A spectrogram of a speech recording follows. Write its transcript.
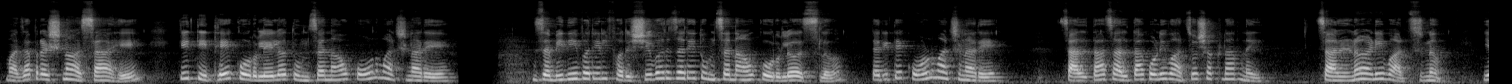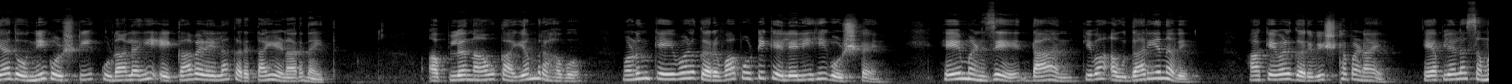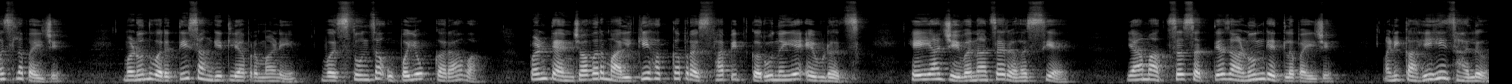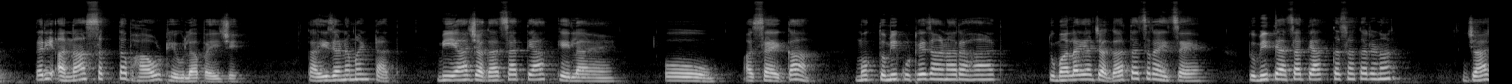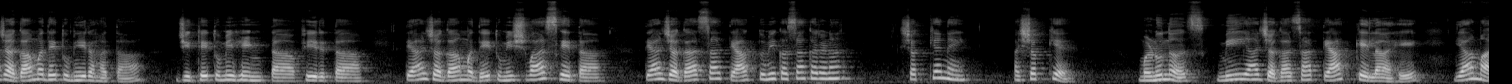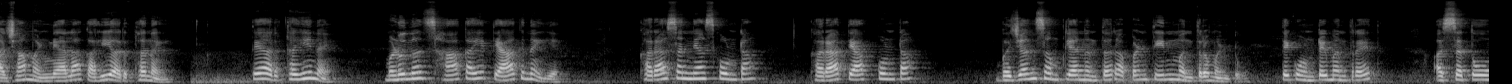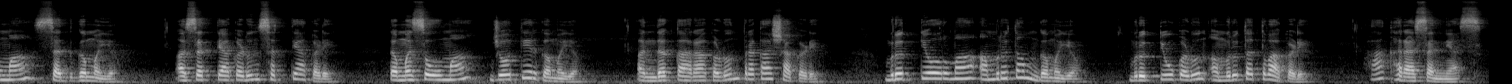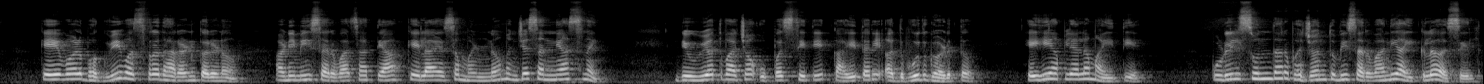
माझा प्रश्न असा आहे की तिथे कोरलेलं तुमचं नाव कोण वाचणार आहे? जमिनीवरील फरशीवर जरी तुमचं नाव कोरलं असलं तरी ते कोण वाचणार आहे? चालता चालता कोणी वाचू शकणार नाही. चालणं आणि वाचणं या दोन्ही गोष्टी कुणालाही एका वेळेला करता येणार नाहीत. आपलं नाव कायम राहावं म्हणून केवळ गर्वापोटी केलेली ही गोष्ट आहे. हे म्हणजे दान किंवा औदार्य नव्हे हा केवळ गर्विष्ठपणा आहे. हे आपल्याला समजलं पाहिजे. म्हणून वरती सांगितल्याप्रमाणे वस्तूंचा उपयोग करावा. पण त्यांच्यावर मालकी हक्क प्रस्थापित करू नये एवढंच. हे या जीवनाचं रहस्य आहे. यामागचं सत्य जाणून घेतलं पाहिजे. आणि काहीही झालं तरी अनासक्त भाव ठेवला पाहिजे. काही जणं म्हणतात मी या जगाचा त्याग केला आहे ओ असं आहे का? मग तुम्ही कुठे जाणार आहात? तुम्हाला या जगातच राहायचं आहे तुम्ही त्याचा त्याग कसा करणार? ज्या जगामध्ये तुम्ही राहता जिथे तुम्ही हिंडता फिरता त्या जगामध्ये तुम्ही श्वास घेता त्या जगाचा त्याग तुम्ही कसा करणार? शक्य नाही. अशक्य आहे. म्हणूनच मी या जगाचा त्याग केला आहे या माझ्या म्हणण्याला काही अर्थ नाही. ते अर्थही नाही. म्हणूनच हा काही त्याग नाही आहे खरा संन्यास कोणता? खरा त्याग कोणता? भजन संपल्यानंतर आपण तीन मंत्र म्हणतो. ते कोणते मंत्र आहेत? असतोमा सद्गमय असत्याकडून सत्याकडे तमसोमा ज्योतिर्गमय अंधकाराकडून प्रकाशाकडे मृत्योर्मा अमृतम गमय मृत्यूकडून अमृतत्वाकडे. हा खरा संन्यास. केवळ भगवी वस्त्र धारण करणं आणि मी सर्वाचा त्याग केला आहे असं म्हणणं म्हणजे संन्यास नाही. दिव्यत्वाच्या उपस्थितीत काहीतरी अद्भुत घडतं हेही आपल्याला माहिती आहे पुढील सुंदर भजन तुम्ही सर्वांनी ऐकलं असेल.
